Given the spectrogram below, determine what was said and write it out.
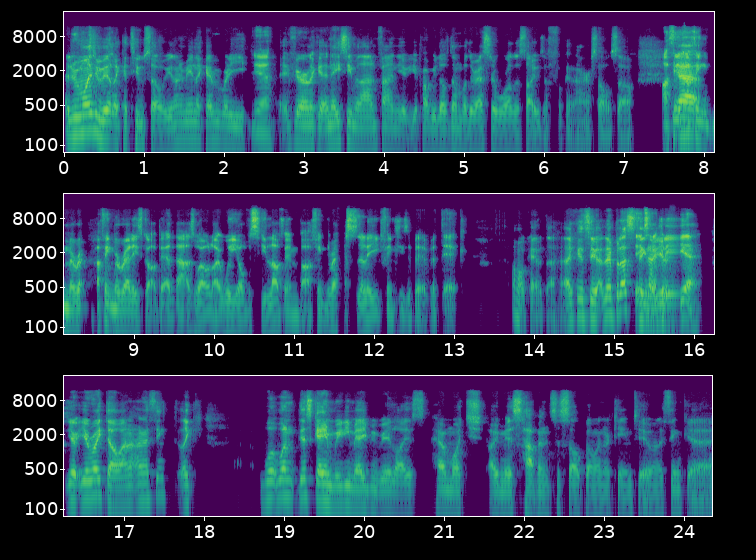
it reminds me a bit like a Tuso. You know what I mean? Like everybody, Yeah, if you're like an AC Milan fan, you, you probably love them, but the rest of the world is thought he was a fucking arsehole. So I think Yeah. I think More- I think Morelli's got a bit of that as well. Like we obviously love him, but I think the rest of the league thinks he's a bit of a dick. I'm okay with that. I can see, but that's the thing. like, you're- Exactly. Yeah. you're, you're right though, and, and I think like what when this game really made me realize how much I miss having Sissoko on their team too, and I think uh,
